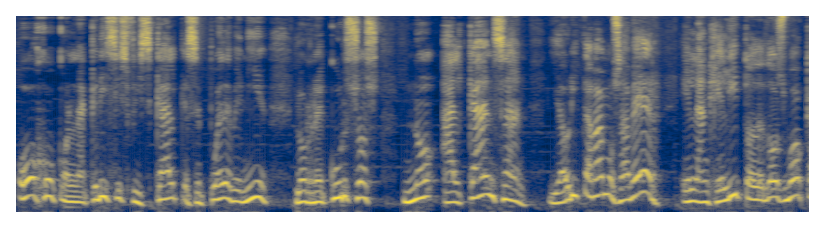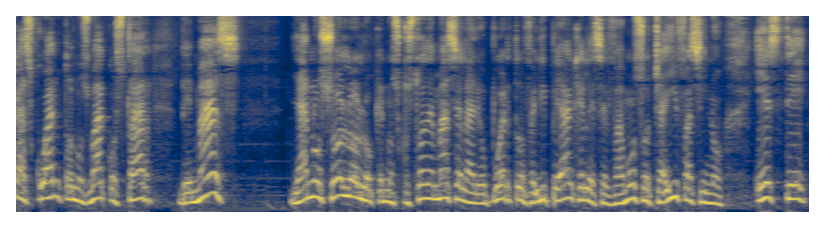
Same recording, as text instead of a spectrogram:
Ojo con la crisis fiscal que se puede venir. Los recursos no alcanzan. Y ahorita vamos a ver el angelito de dos bocas cuánto nos va a costar de más. Ya no solo lo que nos costó de más el aeropuerto Felipe Ángeles, el famoso Chaifa, sino este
